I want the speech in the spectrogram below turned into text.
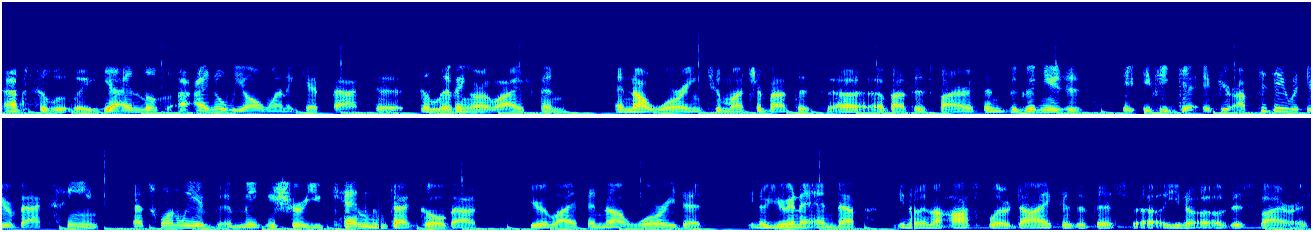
Absolutely. Yeah, and look, I know we all want to get back to, to living our life and, and not worrying too much about this uh, about this virus. And the good news is, if you get if you're up to date with your vaccine, that's one way of making sure you can in fact go about your life and not worry that you know you're going to end up you know in the hospital or die because of this uh, you know of this virus.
